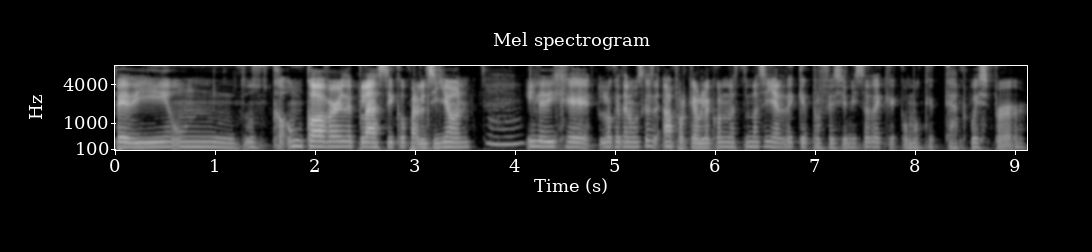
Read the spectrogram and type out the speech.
Pedí un, un co- un cover de plástico para el sillón. Y le dije lo que tenemos que hacer. Ah, porque hablé con una, una señora de que profesionista de que como que cat whisperer.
